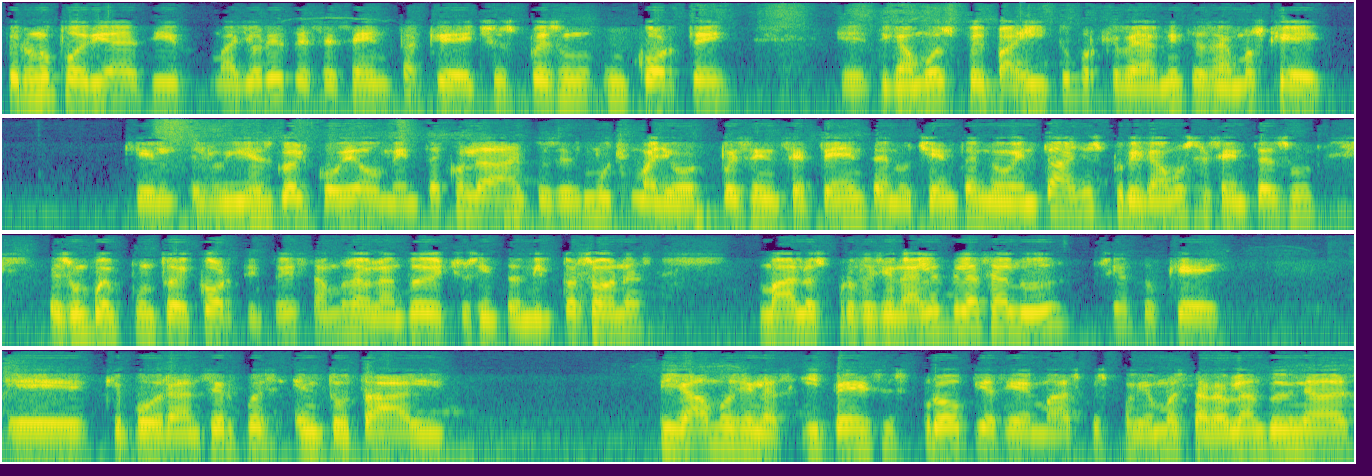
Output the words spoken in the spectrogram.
pero uno podría decir mayores de 60, que de hecho es pues un, corte, eh, digamos pues bajito, porque realmente sabemos que el, riesgo del COVID aumenta con la edad, entonces es mucho mayor pues en 70, en 80, en 90 años, pero digamos 60 es un, es un buen punto de corte. Entonces estamos hablando de 800 mil personas, más los profesionales de la salud, ¿cierto? Que, eh, que podrán ser pues en total, digamos, en las IPS propias y demás, pues podríamos estar hablando de unas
